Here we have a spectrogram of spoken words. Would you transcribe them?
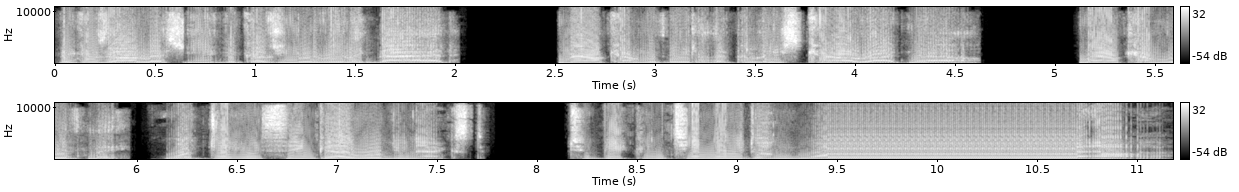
Because I'll arrest you because you're really bad. Now come with me to the police car right now. Now come with me. What do you think I will do next? To be continued on Wha-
